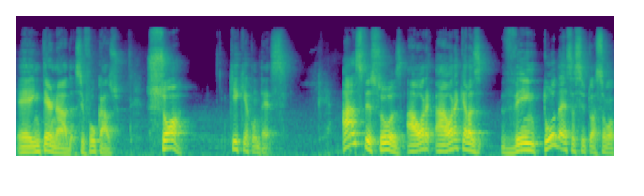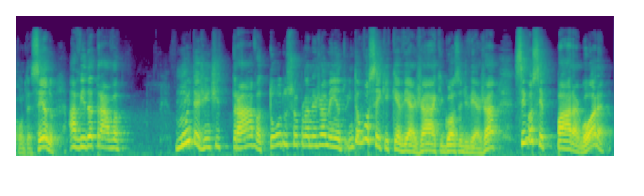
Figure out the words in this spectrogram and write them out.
é, internadas, se for o caso. Só que que acontece? As pessoas, a hora, a hora que elas veem toda essa situação acontecendo, a vida trava. Muita gente trava todo o seu planejamento. Então você que quer viajar, que gosta de viajar, se você para agora,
